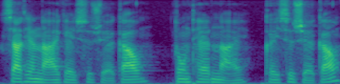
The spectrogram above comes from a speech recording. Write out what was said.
夏天来可以吃雪糕，冬天来可以吃雪糕，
